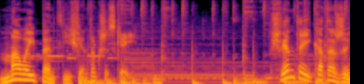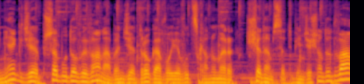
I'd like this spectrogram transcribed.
Małej Pętli Świętokrzyskiej. W Świętej Katarzynie, gdzie przebudowywana będzie droga wojewódzka nr 752,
